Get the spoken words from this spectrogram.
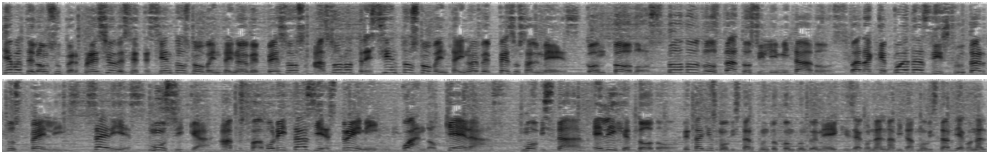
Llévatelo a un superprecio de 799 pesos a solo 399 pesos al mes. Con todos, todos los datos ilimitados. Para que puedas disfrutar tus pelis, series, música, apps favoritas y streaming. Cuando quieras. Movistar, elige todo. Detalles movistar.com.mx, diagonal Navidad, Movistar, diagonal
